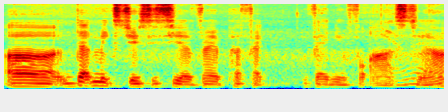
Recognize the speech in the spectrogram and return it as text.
uh, that makes JCC a very perfect venue for us. Yeah.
